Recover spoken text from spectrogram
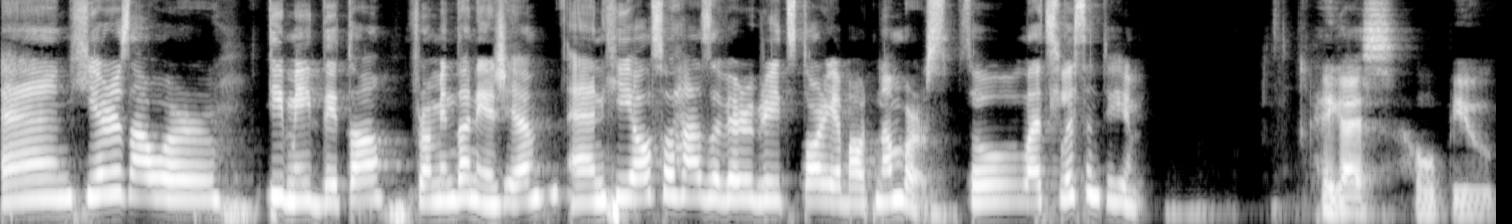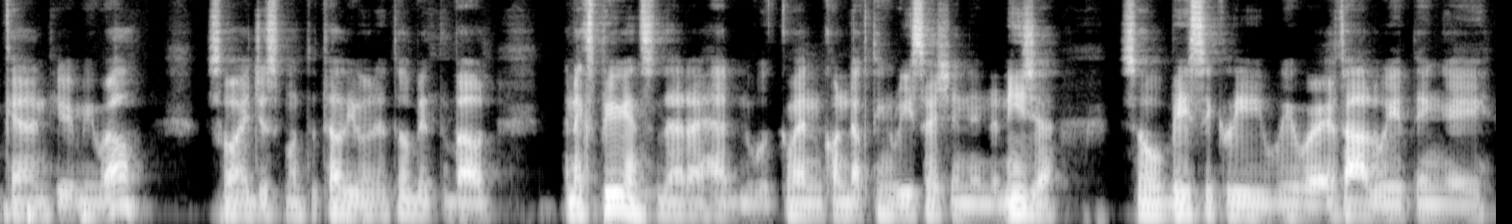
And here's our teammate Dito from Indonesia. And he also has a very great story about numbers. So let's listen to him. Hey guys, hope you can hear me well. So I just want to tell you a little bit about an experience that I had when conducting research in Indonesia. So basically, we were evaluating a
